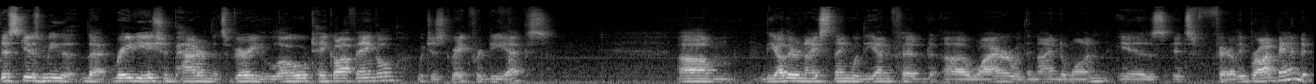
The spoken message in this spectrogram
This gives me the, that radiation pattern that's very low takeoff angle, which is great for DX. Um, the other nice thing with the end-fed uh, wire with the 9 to 1 is it's fairly broad banded.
